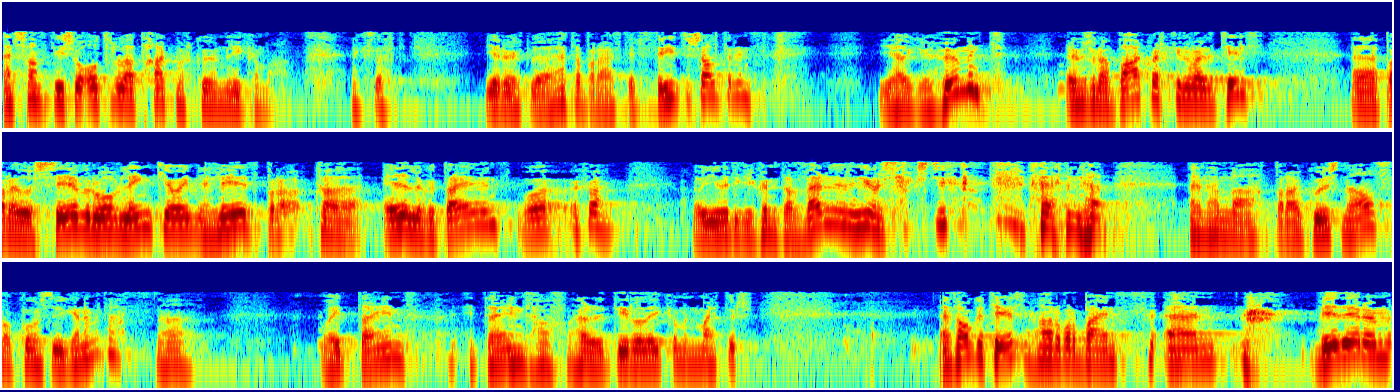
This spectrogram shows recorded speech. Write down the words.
en samt í svo ótrúlega takmarkuðum líka maður. Ég er upplegað þetta bara eftir þrítusaldurinn. Ég hef ekki hugmynd ef svona bakverkir væri til uh, bara ef þú sefur of lengi á einni hlið bara hvaða eðlöku dægin og eitthvað. Og ég veit ekki hvernig það verður þegar ég var 60 en, en hann bara Guðs náð þá komst ég í gennum þetta. Ja. og einn daginn einn daginn þá er það dýraleika minn mættur. En þá ekki til, það er bara bæn en við erum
